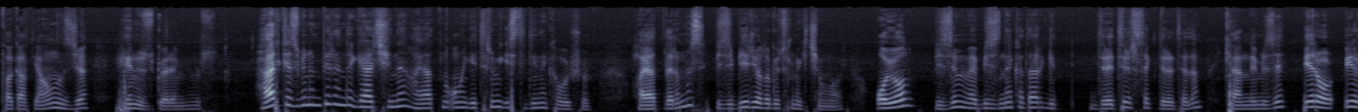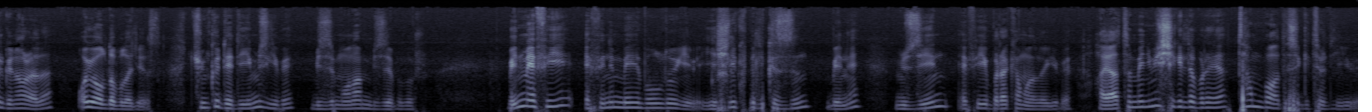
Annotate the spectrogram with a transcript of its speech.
Fakat yalnızca henüz göremiyoruz. Herkes günün birinde gerçeğine, hayatını ona getirmek istediğine kavuşur. Hayatlarımız bizi bir yola götürmek için var. O yol bizim ve biz ne kadar diretirsek diretelim kendimizi bir, bir gün orada o yolda bulacağız. Çünkü dediğimiz gibi bizim olan bizi bulur. Benim Efe'yi, Efe'nin beni bulduğu gibi, yeşil küpeli kızın beni, müziğin Efe'yi bırakamadığı gibi, hayatım beni bir şekilde buraya tam bu adrese getirdiği gibi.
